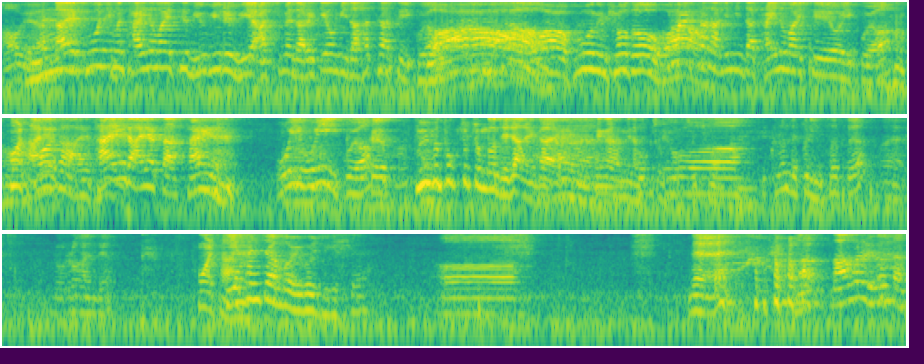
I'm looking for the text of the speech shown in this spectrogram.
어우 예. 나의 부모님은 다이너마이트 뮤비를 위해 아침에 나를 깨웁니다. 하트 하트 있고요. 와, 와, 부모님 효도. 와. 콩알탄 아닙니다. 다이너마이트요 있고요. 콩알 다 콩알탄 다행히도 아니었다. 다행이네. 오이 오이 있고요. 그 분수 폭죽 정도는 되지 않을까 아, 아, 생각합니다. 그리고 그런 댓글이 있었어요? 네. 올라가는데요. 다. 이 한자 한번 읽어주시겠어요? 어. 네. 마, 마음으로 읽었다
